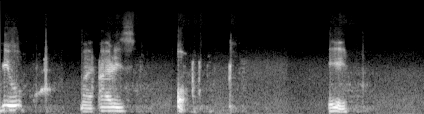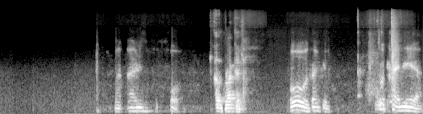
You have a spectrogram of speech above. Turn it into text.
view my iris four. Okay. My iris four. Oh, bracket. Oh, thank you. So tiny here.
